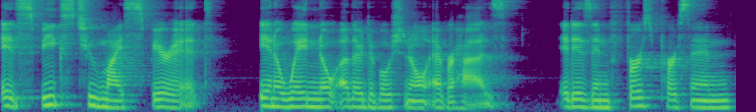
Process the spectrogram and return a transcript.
it speaks to my spirit in a way no other devotional ever has. It is in first person.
